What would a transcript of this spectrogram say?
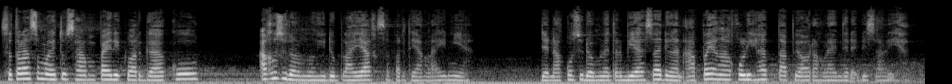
Setelah semua itu sampai di keluarga aku, aku sudah mulai hidup layak seperti yang lainnya. Dan aku sudah mulai terbiasa dengan apa yang aku lihat tapi orang lain tidak bisa lihat.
